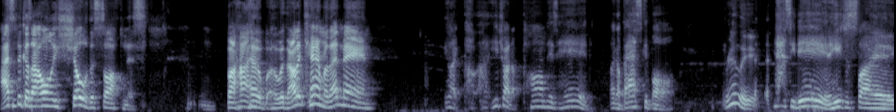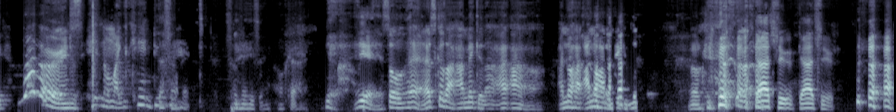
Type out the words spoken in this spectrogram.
that's because I only show the softness behind without a camera. That man, he like he tried to palm his head like a basketball. Really? Yes, he did. And he's just like, brother, and just hitting him like, you can't do That's that. It's amazing. Okay. Yeah, yeah. So yeah, that's because I, I make it. I, I I know how I know how to make it look. Okay. Got you. Got you. All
